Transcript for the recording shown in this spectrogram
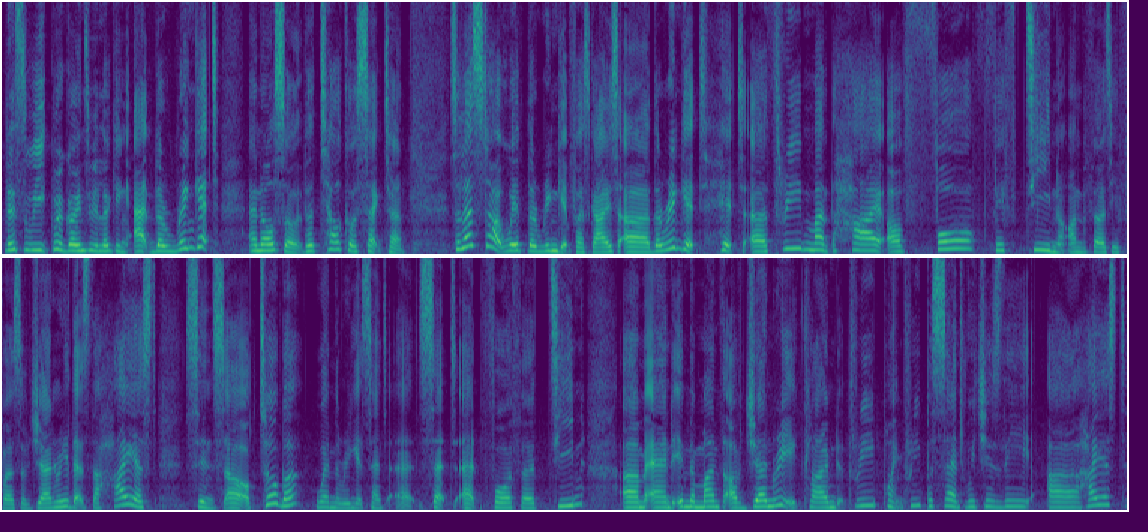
this week we're going to be looking at the ringgit and also the telco sector. So let's start with the ringgit first, guys. Uh, the ringgit hit a three-month high of 415 on the 31st of January. That's the highest since uh, October when the ringgit set at, set at 413. Um, and in the month of January, it climbed 3.3%, which is the uh, highest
